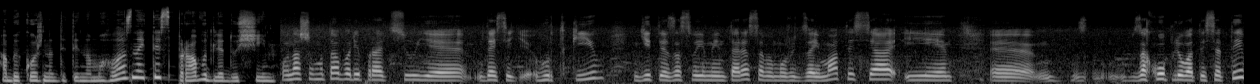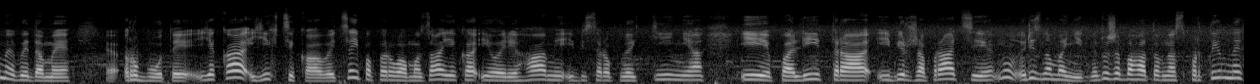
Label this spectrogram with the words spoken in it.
аби кожна дитина могла знайти справу для душі. У нашому таборі працює 10 гуртків. Діти за своїми інтересами можуть займатися і е, захоплюватися тими видами е, роботи, яка їх цікавить. Це і паперова мозаїка, і орігамі, і бісероплетіння, і палітра, і біржа праці. Ну, різноманітне. Дуже багато в нас спортивних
